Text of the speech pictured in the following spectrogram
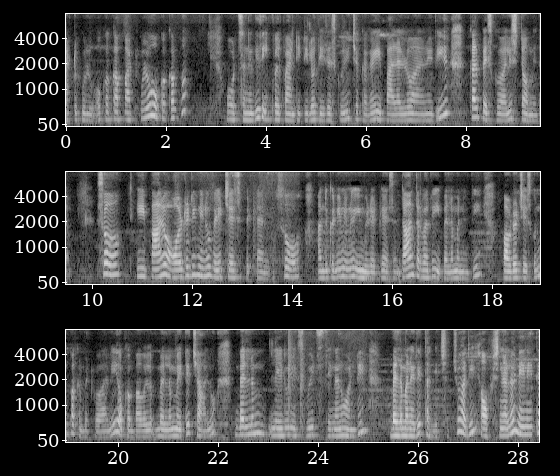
అటుకులు ఒక కప్ అటుకులు ఒక కప్ ఓట్స్ అనేది ఈక్వల్ క్వాంటిటీలో తీసేసుకుని చక్కగా ఈ పాలల్లో అనేది కలిపేసుకోవాలి స్టవ్ మీద. సో ఈ పాలు ఆల్రెడీ నేను వెయిట్ చేసి పెట్టాను. సో అందుకని నేను ఇమీడియట్గా వేసాను. దాని తర్వాత ఈ బెల్లం అనేది పౌడర్ చేసుకొని పక్కన పెట్టుకోవాలి. ఒక బౌల్ బెల్లం అయితే చాలు. బెల్లం లేదు నేను స్వీట్స్ తినను అంటే బెల్లం అనేది తగ్గించవచ్చు అది ఆప్షనల్ నేనైతే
